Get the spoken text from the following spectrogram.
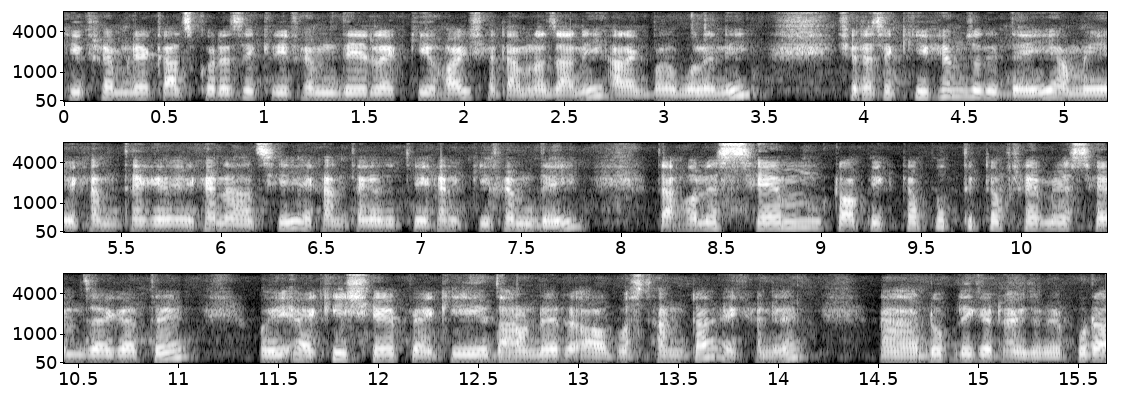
কি ফ্রেম নিয়ে কাজ করেছি। কি ফ্রেম দিলে কি হয় সেটা আমরা জানি। আরেকবার বলে নিই। সেটা হচ্ছে কি ফ্রেম যদি দেই, আমি এখান থেকে, এখানে আছি, এখান থেকে যদি এখানে কি ফ্রেম দেই, তাহলে সেম টপিকটা প্রত্যেকটা ফ্রেমে সেম জায়গাতে ওই একই শেপ একই ধরনের অবস্থানটা এখানে ডুপ্লিকেট হয়ে যাবে, পুরো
